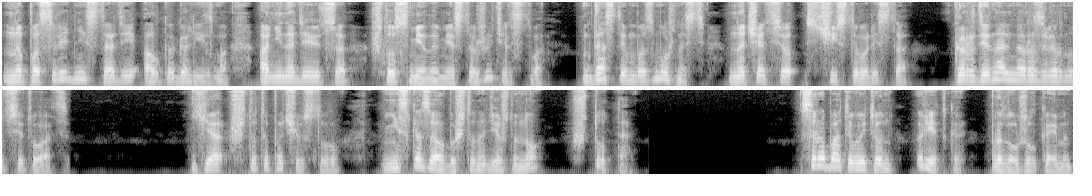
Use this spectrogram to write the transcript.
на последней стадии алкоголизма. Они надеются, что смена места жительства даст им возможность начать все с чистого листа, кардинально развернуть ситуацию. Я что-то почувствовал. Не сказал бы, что надежду, но что-то. Срабатывает он редко, продолжил Кайман.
